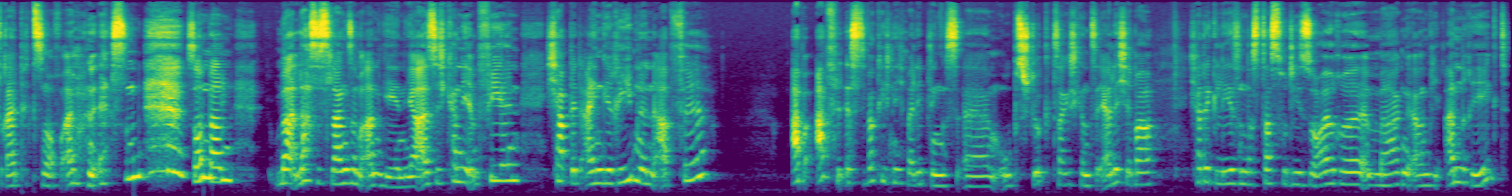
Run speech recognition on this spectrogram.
drei Pizzen auf einmal essen, sondern lass es langsam angehen. Ja, also ich kann dir empfehlen, ich habe mit einem geriebenen Apfel aber Apfel ist wirklich nicht mein Lieblingsobststück, äh, sage ich ganz ehrlich. Aber ich hatte gelesen, dass das so die Säure im Magen irgendwie anregt.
